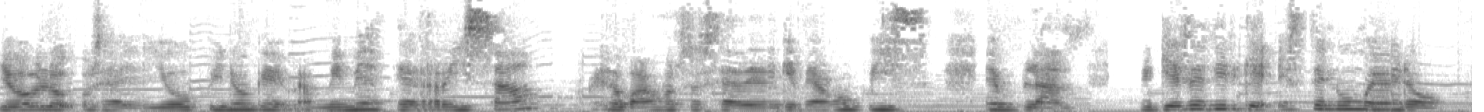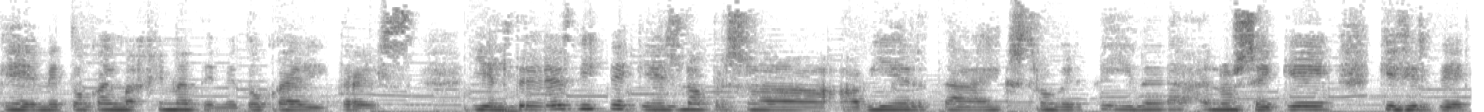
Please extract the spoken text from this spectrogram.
yo, lo, o sea, yo opino que a mí me hace risa, pero vamos, o sea, de que me hago pis. En plan, ¿me quieres decir que este número que me toca, imagínate, me toca el 3, y el 3 dice que es una persona abierta, extrovertida, no sé qué, quiero decirte,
